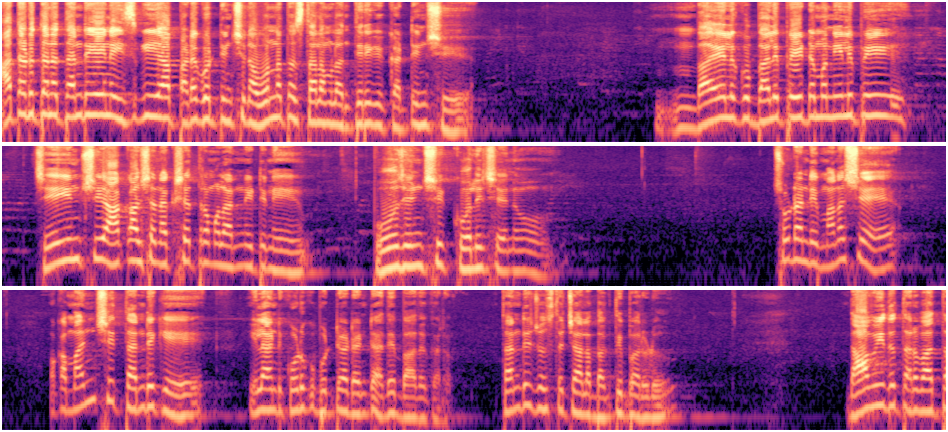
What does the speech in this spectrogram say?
అతడు తన తండ్రి అయిన ఇసుగియా పడగొట్టించిన ఉన్నత స్థలములను తిరిగి కట్టించి బయలుకు బలిపీఠము నిలిపి చేయించి ఆకాశ నక్షత్రములన్నిటినీ పూజించి కొలిచెను. చూడండి మనషే ఒక మంచి తండ్రికి ఇలాంటి కొడుకు పుట్టాడంటే అదే బాధకరం. తండ్రి చూస్తే చాలా భక్తిపరుడు. దావీదు తర్వాత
